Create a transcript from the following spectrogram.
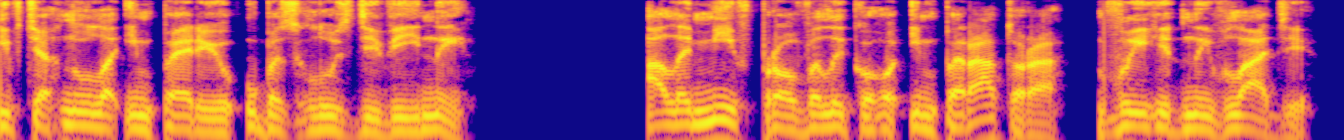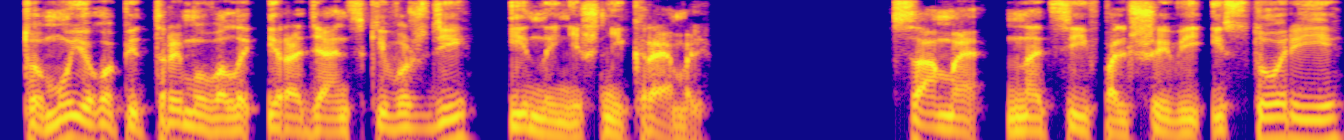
і втягнула імперію у безглузді війни. Але міф про великого імператора вигідний владі, тому його підтримували і радянські вожді, і нинішній Кремль. Саме на цій фальшивій історії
